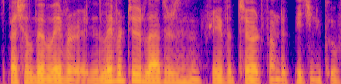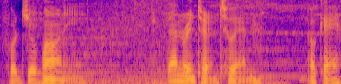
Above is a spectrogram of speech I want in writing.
Special delivery. Deliver two letters and retrieve a third from the pigeon coop for Giovanni. Then return to him. Okay.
